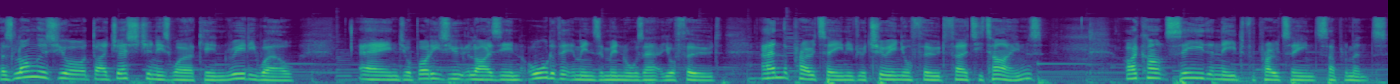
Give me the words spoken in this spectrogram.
As long as your digestion is working really well and your body's utilizing all the vitamins and minerals out of your food and the protein if you're chewing your food 30 times, I can't see the need for protein supplements.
